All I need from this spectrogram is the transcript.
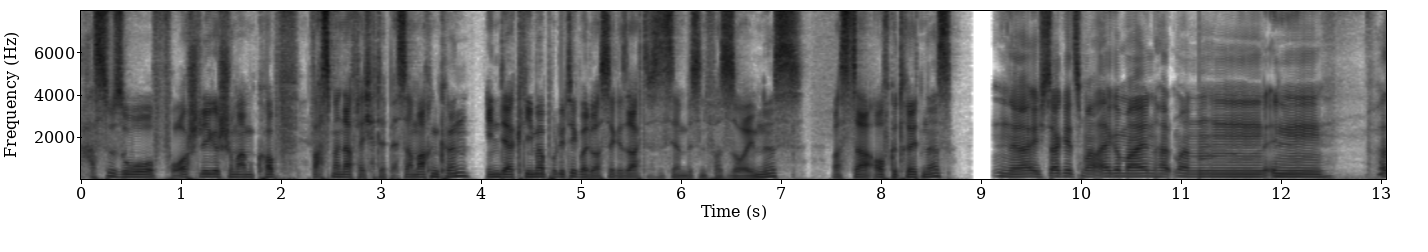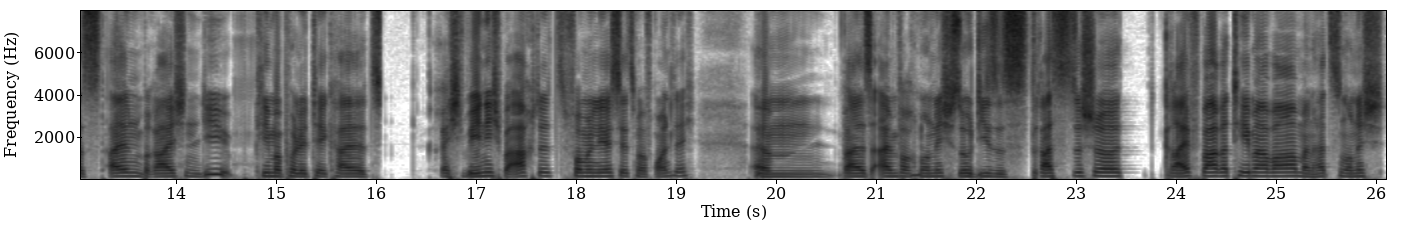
Hast du so Vorschläge schon mal im Kopf, was man da vielleicht hätte besser machen können in der Klimapolitik? Weil du hast ja gesagt, es ist ja ein bisschen Versäumnis, was da aufgetreten ist. Ja, ich sag jetzt mal allgemein hat man in fast allen Bereichen die Klimapolitik halt recht wenig beachtet, formuliere ich es jetzt mal freundlich, ähm, weil es einfach noch nicht so dieses drastische, greifbare Thema war. Man hat es noch nicht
